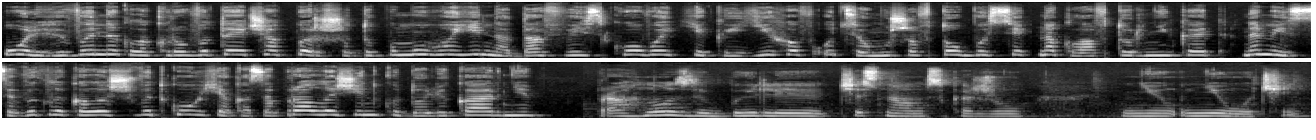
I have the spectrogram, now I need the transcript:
Ольги виникла кровотеча. Першу допомогу їй надав військовий, який їхав у цьому ж автобусі, наклав турнікет. На місце викликали швидку, яка забрала жінку до лікарні. Прогнозы были, честно вам скажу, не, не очень.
